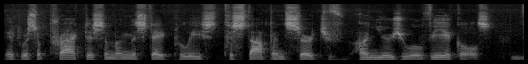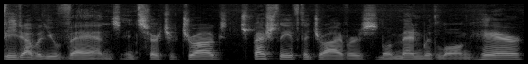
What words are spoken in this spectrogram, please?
It was a practice among the state police to stop and search unusual vehicles, VW vans, in search of drugs, especially if the drivers were men with long hair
